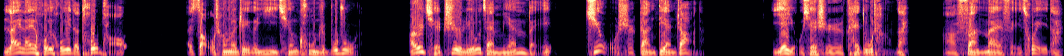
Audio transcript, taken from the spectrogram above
来来回回的偷跑，造成了这个疫情控制不住了。而且滞留在缅北就是干电诈的，也有些是开赌场的啊，贩卖翡翠的，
